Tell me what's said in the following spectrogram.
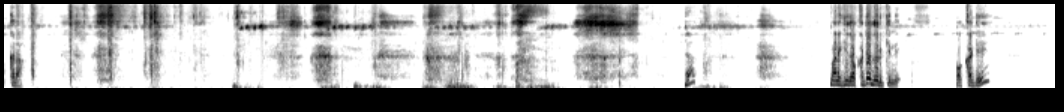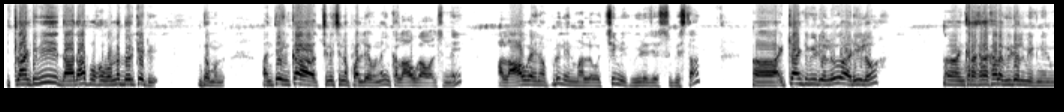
ఇక్కడ. మనకి ఇది ఒక్కటే దొరికింది. ఒక్కటి. ఇట్లాంటివి దాదాపు ఒక వంద దొరికేటివి ఇంతకుముందు. అంతే ఇంకా చిన్న చిన్న పళ్ళే ఉన్నాయి ఇంకా లావు కావాల్సిందే ఆ లావుగా అయినప్పుడు నేను మళ్ళీ వచ్చి మీకు వీడియో చేసి చూపిస్తా. ఇట్లాంటి వీడియోలు అడవిలో ఇంకా రకరకాల వీడియోలు మీకు నేను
